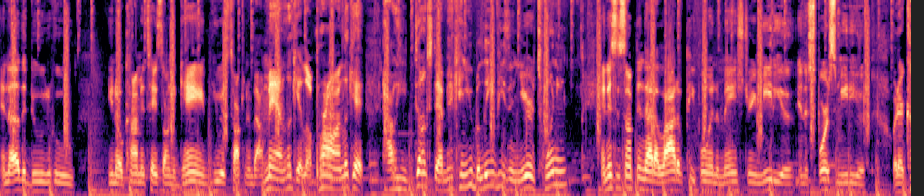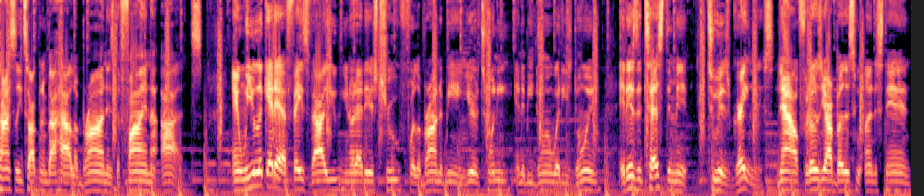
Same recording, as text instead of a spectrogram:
and the other dude who, you know, commentates on the game. He was talking about, man, look at LeBron, look at how he dunks that, man. Can you believe he's in year 20? And this is something that a lot of people in the mainstream media, in the sports media, where they're constantly talking about how LeBron is defying the odds. And when you look at it at face value, you know that is true for LeBron to be in year 20 and to be doing what he's doing. It is a testament to his greatness. Now, for those of y'all brothers who understand,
